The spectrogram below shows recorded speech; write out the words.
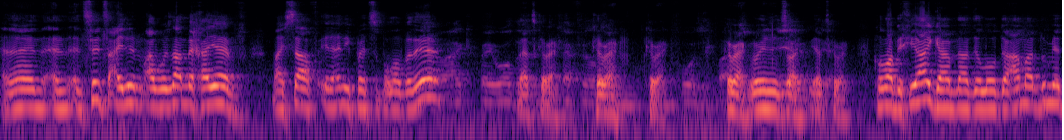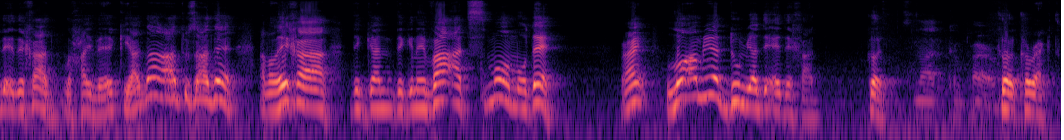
and then and, and since I didn't I was not mechayev myself in any principle over there, No, I could pay all the that's correct, kefils correct, and correct, fours and fives. correct. We're Yeah, inside. That's yeah. correct. כלומר, בחיי גבנה דלא דאמר דומיה דעד אחד לחייבה, כי ידע עד וסעדה. אבל היכא דגנ- דגנבה עצמו מודה. Right? Lo amriya dum yad edechad. Good. It's not comparable. Good, correct.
